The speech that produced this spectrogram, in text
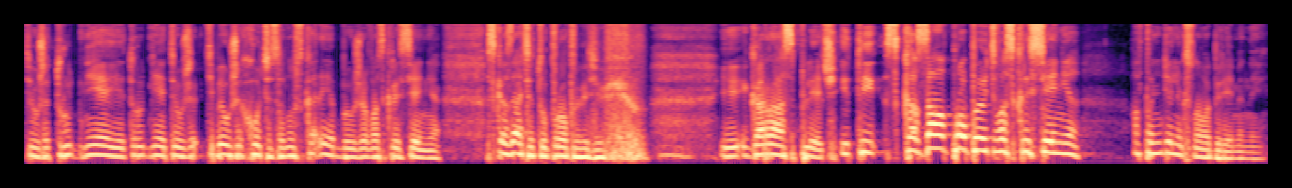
тебе уже труднее труднее, тебе уже, тебе уже хочется, ну скорее бы уже воскресенье сказать эту проповедь. И, и гора с плеч. И ты сказал проповедь в воскресенье, а в понедельник снова беременный.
